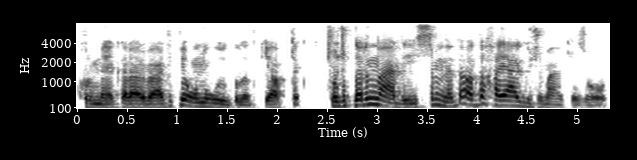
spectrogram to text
kurmaya karar verdik ve onu uyguladık, yaptık. Çocukların verdiği isimle de adı Hayal Gücü Merkezi oldu.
